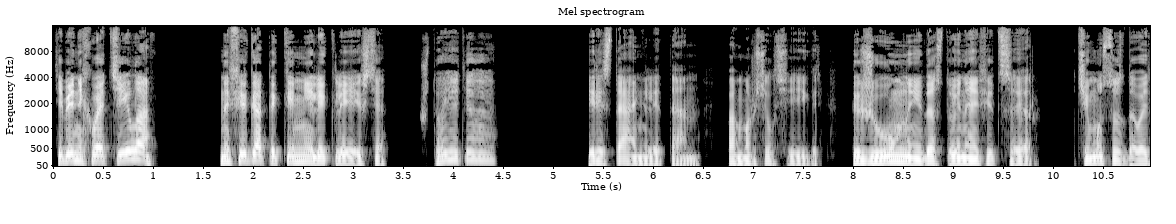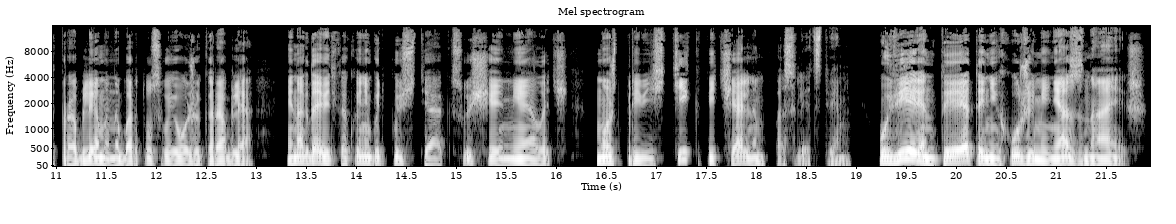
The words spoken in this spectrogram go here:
Тебе не хватило? Нафига ты к Эмиле клеишься? Что я делаю? Перестань, Летан, поморщился Игорь. Ты же умный и достойный офицер. К чему создавать проблемы на борту своего же корабля? Иногда ведь какой-нибудь пустяк, сущая мелочь, может привести к печальным последствиям. Уверен, ты это не хуже меня знаешь.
